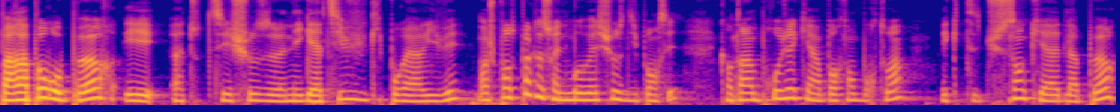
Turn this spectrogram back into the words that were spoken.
par rapport aux peurs et à toutes ces choses négatives qui pourraient arriver, moi je pense pas que ce soit une mauvaise chose d'y penser. Quand tu as un projet qui est important pour toi, et que tu sens qu'il y a de la peur,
